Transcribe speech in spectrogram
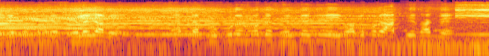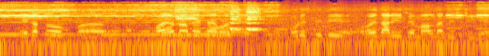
এরকমভাবে ফেলে যাবে, একটা পুকুরের মধ্যে ফেলতে গিয়ে এইভাবে করে আটকিয়ে থাকবে, এটা তো ভয়ানক একটা মানে পরিস্থিতি হয়ে দাঁড়িয়েছে মালদা ডিস্ট্রিক্টে।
